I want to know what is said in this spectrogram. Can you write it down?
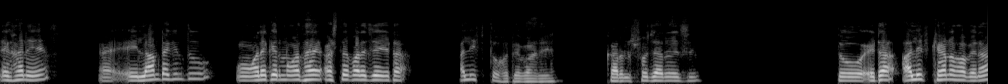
এখানে এই লামটা কিন্তু অনেকের মাথায় আসতে পারে যে এটা আলিফ তো হতে পারে, কারণ সোজা রয়েছে। তো এটা আলিফ কেন হবে না?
